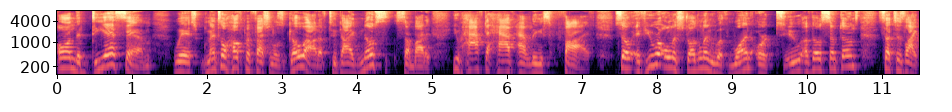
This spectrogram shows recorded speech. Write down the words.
on the DSM, which mental health professionals go out of to diagnose somebody, you have to have at least five. So if you were only struggling with one or two of those symptoms, such as like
